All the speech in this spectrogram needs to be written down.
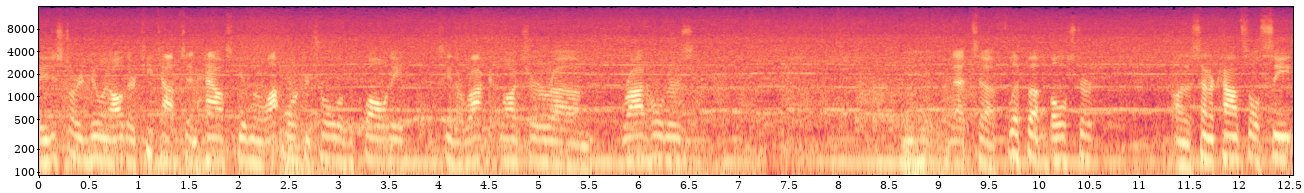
They just started doing all their T-tops in-house, giving a lot more control of the quality. See the rocket launcher um, rod holders, that uh, flip-up bolster on the center console seat.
